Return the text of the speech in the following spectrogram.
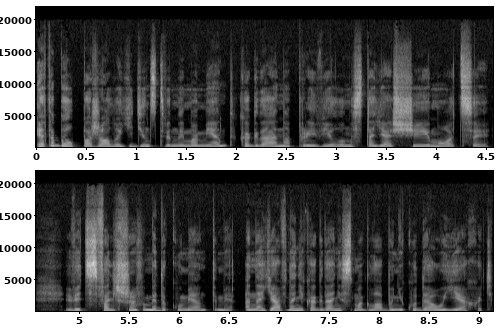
Это был, пожалуй, единственный момент, когда она проявила настоящие эмоции. Ведь с фальшивыми документами она явно никогда не смогла бы никуда уехать.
